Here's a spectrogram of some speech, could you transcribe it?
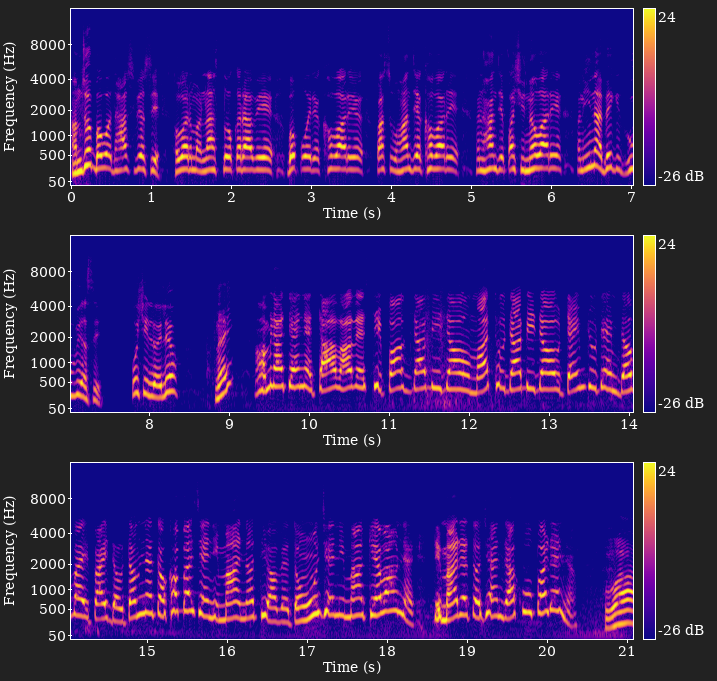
સમજો બહુ જ હાસ્ય છે. સવારમાં નાસ્તો કરાવે બપોરે ખવારે પાછું સાંજે ખવારે અને સાંજે પાછી નવારે અને એના ભેગી હુવે છે. પૂછી લો લ્યો. નહીં? હમણાં તેને તાવ આવે છે પગ દાબી દઉં માથું દાબી દઉં ટાઈમ ટુ ટાઈમ દવાઈ પાઈ દઉં. તમને તો ખબર છે એની માં નથી હવે તો હું જેની માં કહેવાઉં ને તે મારે તો ધ્યાન રાખવું પડે ને. વાહ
